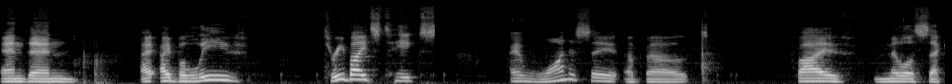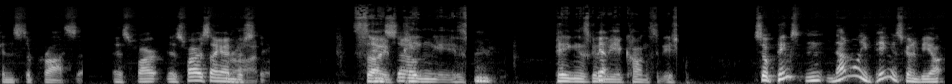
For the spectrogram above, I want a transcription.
And then i, I believe three bytes takes i want to say about five milliseconds to process as far as far as i understand. So, so- ping is ping is going Yeah. to be a constant issue. So ping's not only ping is going to be a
